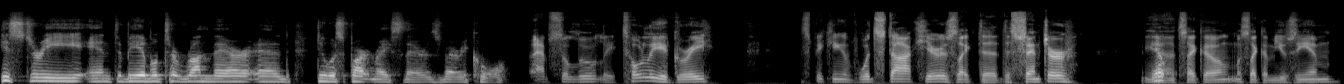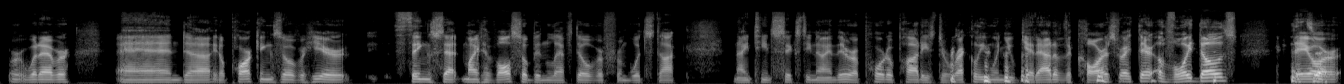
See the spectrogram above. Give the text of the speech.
history and to be able to run there and do a Spartan race there is very cool. Absolutely. Totally agree. Speaking of Woodstock, here is like the the center. Yeah, yep. it's like a, almost like a museum or whatever. And uh, you know, parking's over here. Things that might have also been left over from Woodstock 1969. There are porta potties directly when you get out of the cars right there. Avoid those. They are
